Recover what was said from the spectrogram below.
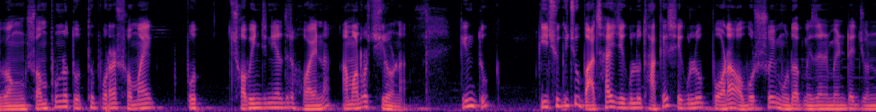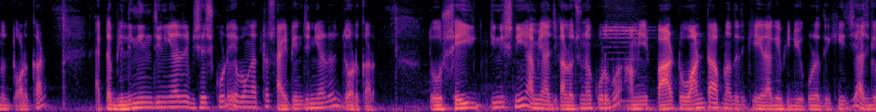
এবং সম্পূর্ণ তথ্য পড়ার সময় সব ইঞ্জিনিয়ারদের হয় না, আমারও ছিল না। কিন্তু কিছু কিছু বাছাই যেগুলো থাকে, সেগুলো পড়া অবশ্যই মুড অফ মেজারমেন্টের জন্য দরকার। একটা বিলিং ইঞ্জিনিয়ারের বিশেষ করে এবং একটা সাইট ইঞ্জিনিয়ারের দরকার। তো সেই জিনিস নিয়ে আমি আজকে আলোচনা করব। আমি পার্ট ওয়ানটা আপনাদেরকে এর আগে ভিডিও করে দেখিয়েছি। আজকে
